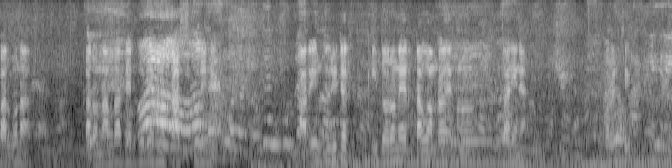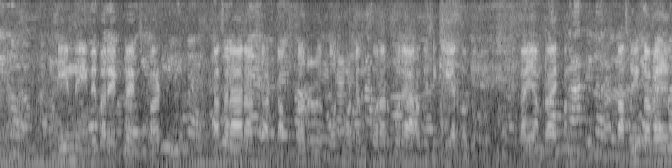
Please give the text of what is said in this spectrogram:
পারব না কারণ আমরা ডেড বডি এখনও টাচ করিনি। আর ইঞ্জুরিটা কী ধরনের তাও আমরা এখনও জানি না। ফরেন্সিক টিম এই ব্যাপারে একটু এক্সপার্ট তাছাড়া আর ডক্টর পোস্টমর্টম করার পরে আরও বেশি ক্লিয়ার হবে। তাই আমরা এখন প্রাথমিকভাবেও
